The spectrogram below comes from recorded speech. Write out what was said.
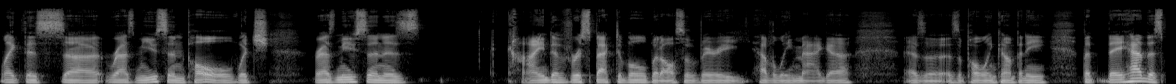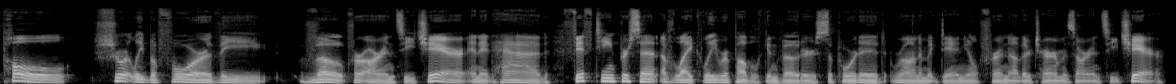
like this uh, Rasmussen poll, which Rasmussen is kind of respectable, but also very heavily MAGA as a as a polling company. But they had this poll shortly before the vote for RNC chair, and it had 15% of likely Republican voters supported Ronna McDaniel for another term as RNC chair.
